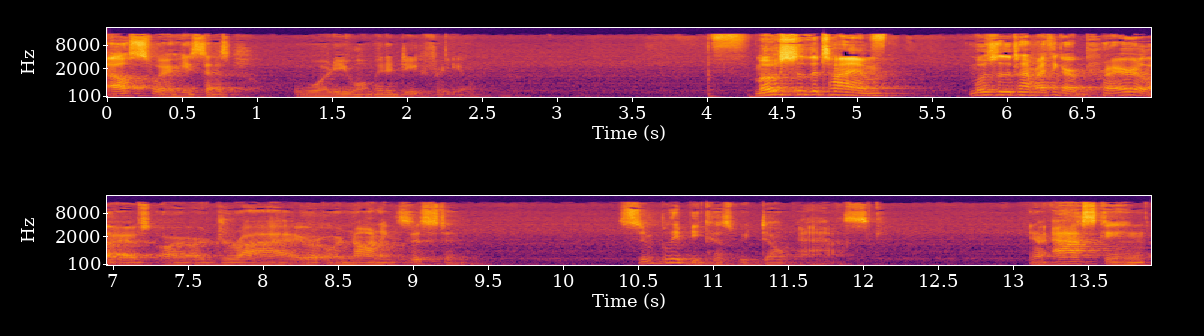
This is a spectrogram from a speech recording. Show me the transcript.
Elsewhere, he says, What do you want me to do for you? Most of the time, most of the time, I think our prayer lives are, are dry or, or non existent simply because we don't ask. You know, asking,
